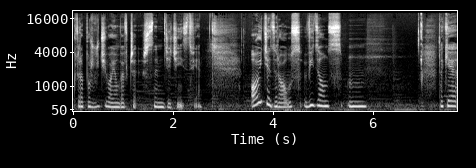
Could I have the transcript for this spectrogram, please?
która porzuciła ją we wczesnym dzieciństwie. Ojciec Rose, widząc mm, takie,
